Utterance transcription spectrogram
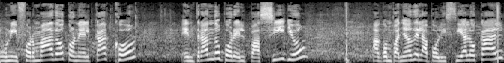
uniformado con el casco entrando por el pasillo. acompañado de la policía local,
